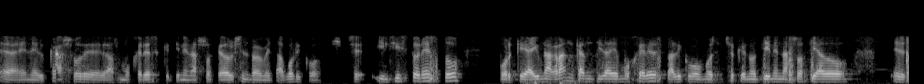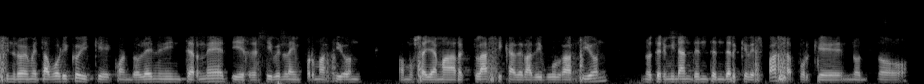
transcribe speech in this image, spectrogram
en el caso de las mujeres que tienen asociado el síndrome metabólico. insisto en esto porque hay una gran cantidad de mujeres, tal y como hemos dicho, que no tienen asociado el síndrome metabólico y que cuando leen en Internet y reciben la información, vamos a llamar clásica de la divulgación, no terminan de entender qué les pasa porque no, no,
